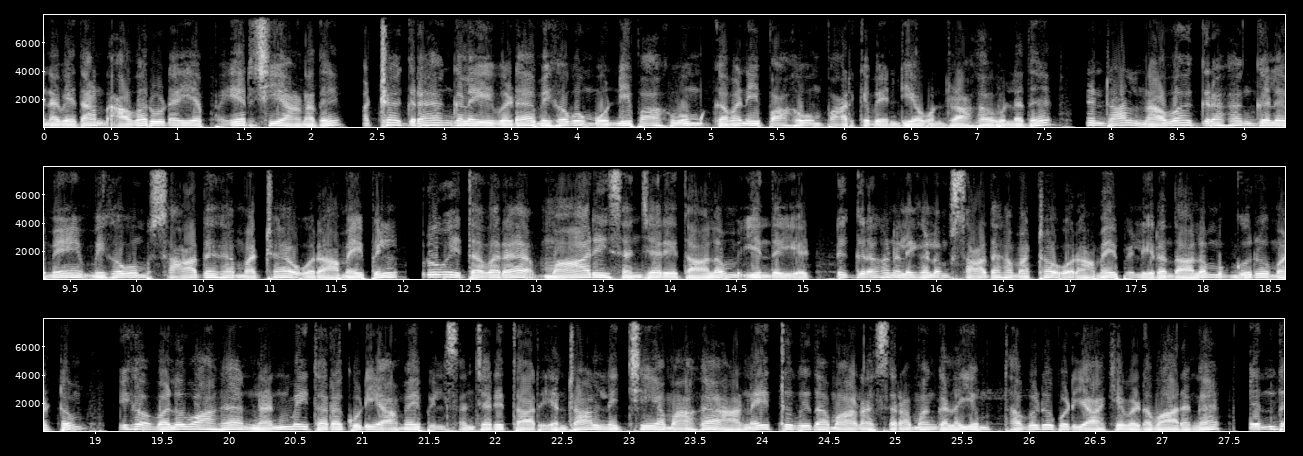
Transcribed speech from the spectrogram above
எனவேதான் அவருடைய பெயர்ச்சியானது மற்ற கிரகங்களை விட மிகவும் உன்னிப்பாகவும் கவனிப்பாகவும் பார்க்க வேண்டிய ஒன்றாக உள்ளது. என்றால் நவ கிரகங்களுமே மிகவும் சாதகமற்ற ஒரு அமைப்பில் குருவை தவிர மாறி சஞ்சரித்தாலும் இந்த எட்டு கிரக நிலைகளும் சாதகமற்ற ஒரு அமைப்பில் இருந்தாலும் குரு மட்டும் மிக வலுவாக நன்மை தரக்கூடிய அமைப்பில் சஞ்சரித்தார் என்றால் நிச்சயமாக அனைத்து விதமான சிரமங்களையும் தவிடுபடியாக்கி விடுவாருங்க. எந்த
